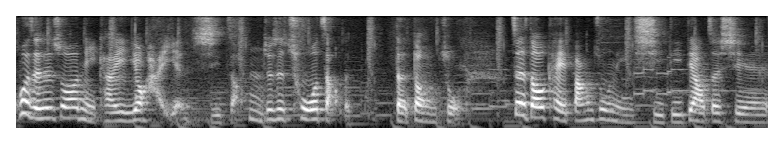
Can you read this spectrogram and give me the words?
或者是说你可以用海盐洗澡，就是搓澡的的动作，这都可以帮助你洗涤掉这些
